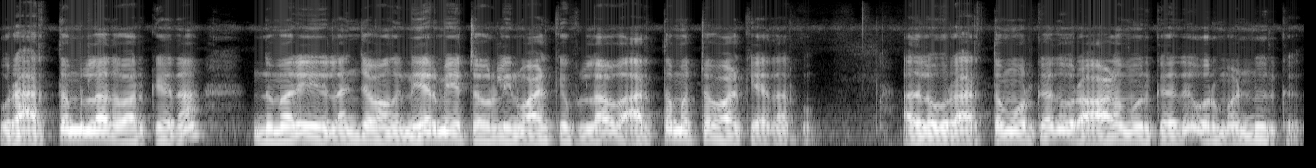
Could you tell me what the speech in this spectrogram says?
ஒரு அர்த்தம் இல்லாத வாழ்க்கையை தான் இந்த மாதிரி லஞ்சம் வாங்க நேர்மையற்றவர்களின் வாழ்க்கை ஃபுல்லாக அர்த்தமற்ற வாழ்க்கையாக தான் இருக்கும். அதில் ஒரு அர்த்தமும் இருக்காது ஒரு ஆழமும் இருக்காது ஒரு மண்ணும் இருக்காது.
